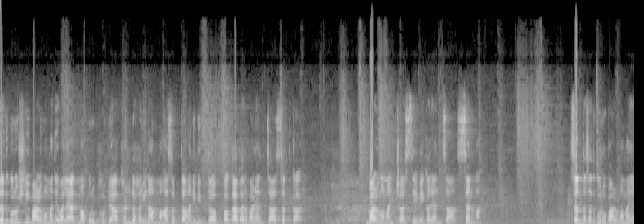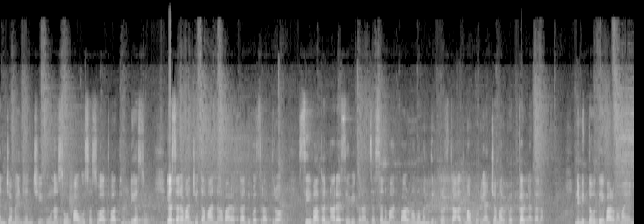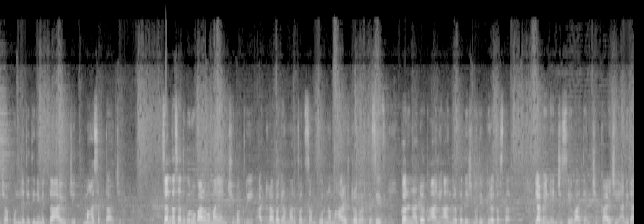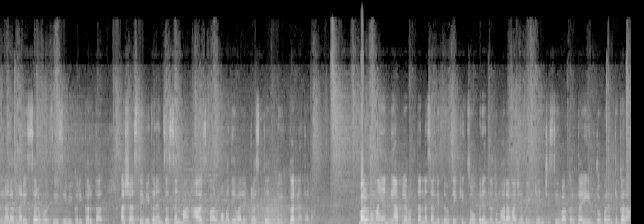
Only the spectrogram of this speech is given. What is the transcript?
सद्गुरू श्री बाळमामा देवालय आदमापूर भव्य अखंड हरिनाम महासप्ताहानिमित्त बगा कारभाण्यांचा सत्कार. बाळमामांच्या सेवेकऱ्यांचा सन्मान. संत सद्गुरू बाळमामा यांच्या मेंढ्यांची ऊन असो पाऊस असो अथवा थंडी असो या सर्वांची तमा न बाळगता दिवसरात्र सेवा करणाऱ्या सेवेकरांचा सन्मान बाळमामा मंदिर ट्रस्ट आदमापूर यांच्यामार्फत करण्यात आला. निमित्त होते बाळमामा यांच्या पुण्यतिथीनिमित्त आयोजित महासप्ताहाचे. संत सद्गुरू बाळमामा यांची बकरी अठरा बग्यांमार्फत संपूर्ण महाराष्ट्रभर तसेच कर्नाटक आणि आंध्र प्रदेशमध्ये फिरत असतात. या मेंढ्यांची सेवा त्यांची काळजी आणि त्यांना लागणारे सर्व जे सेवेकरी करतात अशा सेवेकऱ्यांचा सन्मान आज बाळूमामा देवालय ट्रस्टतर्फे करण्यात आला. बाळूमामा यांनी आपल्या भक्तांना सांगितले होते की जोपर्यंत तुम्हाला माझ्या मेंढ्यांची सेवा करता येईल तोपर्यंत करा.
